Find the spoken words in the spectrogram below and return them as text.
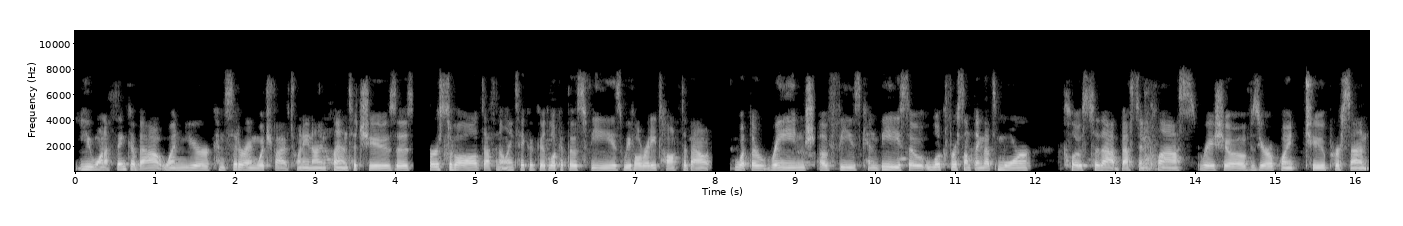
you want to think about when you're considering which 529 plan to choose is first of all, definitely take a good look at those fees. We've already talked about what the range of fees can be. So look for something that's more close to that best in class ratio of 0.2%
